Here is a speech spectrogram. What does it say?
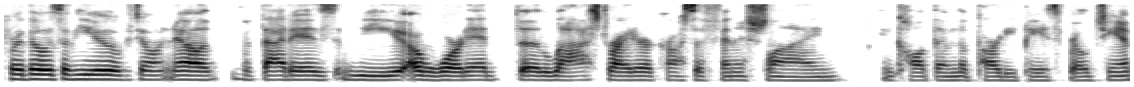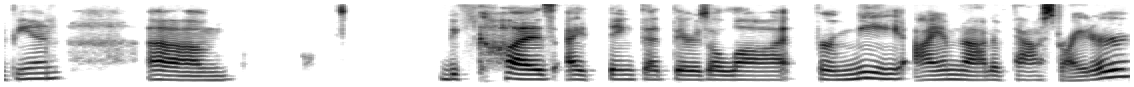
for those of you who don't know what that is, we awarded the last rider across the finish line and called them the Party Pace World Champion. Um, because I think that there's a lot for me, I am not a fast rider.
